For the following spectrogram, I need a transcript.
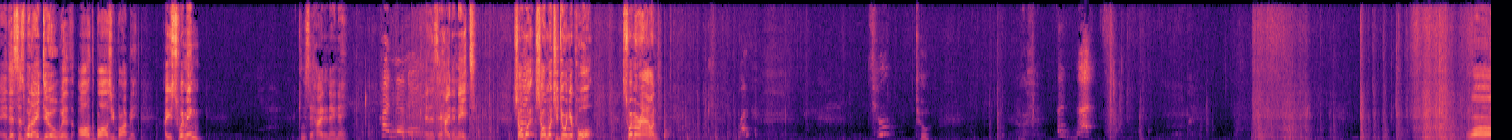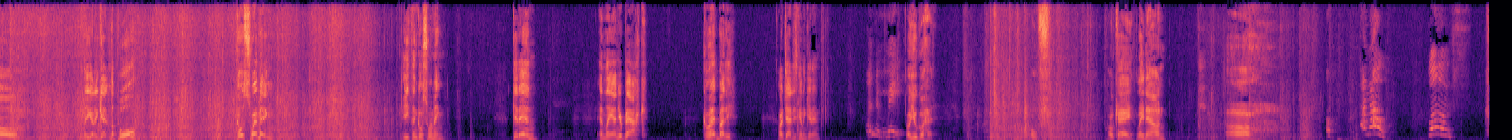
Hey, this is what I do with all the balls you bought me. Are you swimming? Can you say hi to Nene? Hi, Nene. And then say hi to Nate? Show him what, show him what you do in your pool. Swim around. One, two, Two. and nuts. Whoa. Are you going to get in the pool? Go swimming. Ethan, go swimming. Get in and lay on your back. Go ahead, buddy. Our daddy's going to get in. And me. Oh, you go ahead. Oof. Okay, lay down. Oh.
